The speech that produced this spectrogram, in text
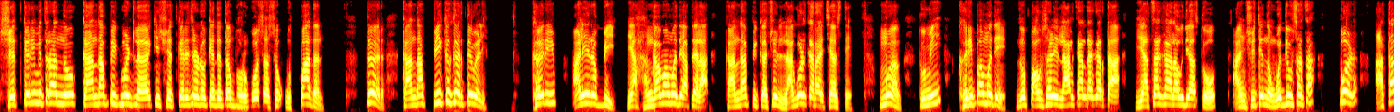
शेतकरी मित्रांनो कांदा पीक म्हटलं की शेतकऱ्याच्या डोक्यात येतं भरघोस असं उत्पादन. तर कांदा पीक करते वेळी खरीप आणि रब्बी या हंगामामध्ये आपल्याला कांदा पिकाची लागवड करायची असते. मग तुम्ही खरीपामध्ये जो पावसाळी लाल कांदा करता याचा कालावधी असतो ऐंशी ते नव्वद दिवसाचा. पण आता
